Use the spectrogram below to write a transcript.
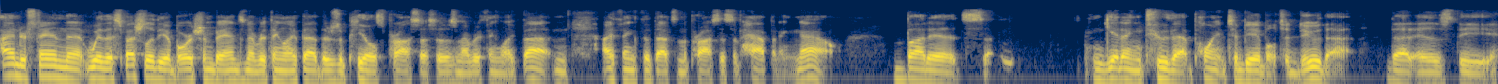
I understand that with especially the abortion bans and everything like that, there's appeals processes and everything like that, and I think that that's in the process of happening now. But it's getting to that point to be able to do that. That is the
